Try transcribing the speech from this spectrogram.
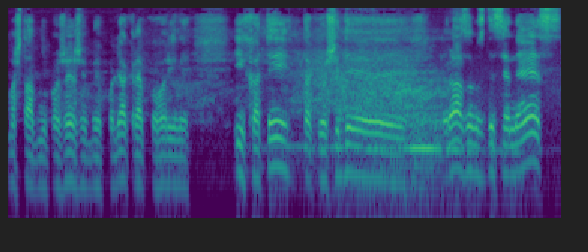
масштабні пожежі, бо поля крепко горіли. І хати також іде разом з ДСНС.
